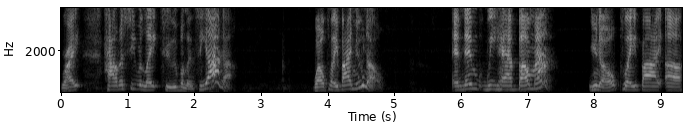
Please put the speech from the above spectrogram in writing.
Right? How does she relate to Balenciaga? Well played by Nuno. And then we have Balmain, you know, played by uh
